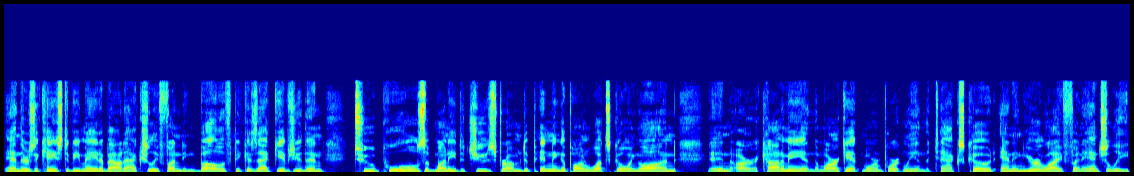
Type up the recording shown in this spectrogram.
And there's a case to be made about actually funding both because that gives you then two pools of money to choose from depending upon what's going on in our economy and the market, more importantly, in the tax code and in your life financially,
